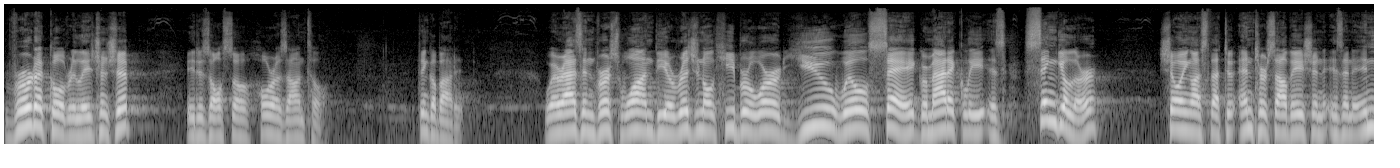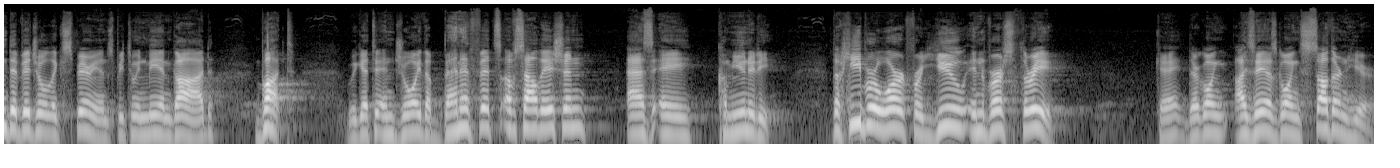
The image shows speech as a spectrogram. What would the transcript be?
vertical relationship, it is also horizontal. Think about it. Whereas in verse 1, the original Hebrew word you will say grammatically is singular, showing us that to enter salvation is an individual experience between me and God, but we get to enjoy the benefits of salvation as a community. The Hebrew word for you in verse 3, okay, they're going, Isaiah is going southern here.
